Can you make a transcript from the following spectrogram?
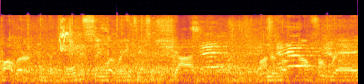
Butler in the old singlet. Ray takes a shot. Underhook now for Ray.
